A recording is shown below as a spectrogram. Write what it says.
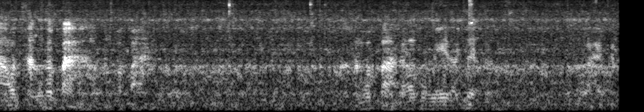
มาเอาถังผ้าป่าเอาถังผ้าป่าถังผ้าป่าแล้วตรงนี้เราจะถวายกัน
